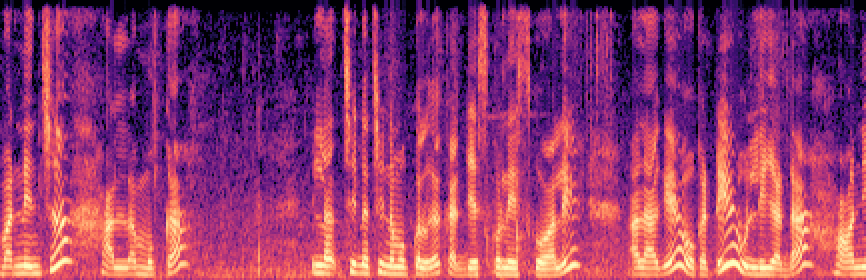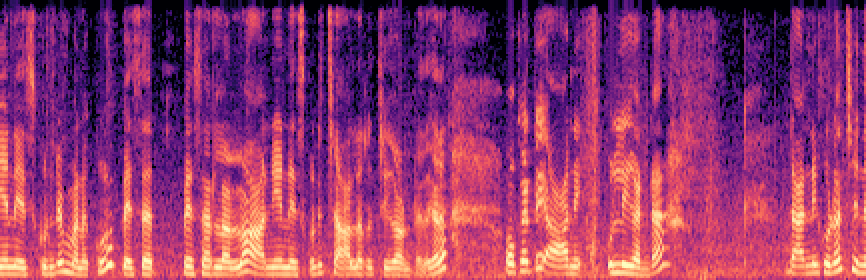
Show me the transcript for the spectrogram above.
వన్ ఇంచు అల్లం ముక్క. ఇలా చిన్న చిన్న ముక్కలుగా కట్ చేసుకొని వేసుకోవాలి. అలాగే ఒకటి ఉల్లిగడ్డ. ఆనియన్ వేసుకుంటే మనకు పెసర్ పెసర్లలో ఆనియన్ వేసుకుంటే చాలా రుచిగా ఉంటుంది కదా? ఒకటి ఆని ఉల్లిగడ్డ. దాన్ని కూడా చిన్న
